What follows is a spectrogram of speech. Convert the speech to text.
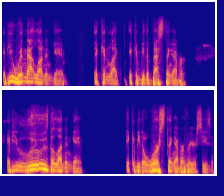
if you win that London game, it can like it can be the best thing ever. If you lose the London game, it could be the worst thing ever for your season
